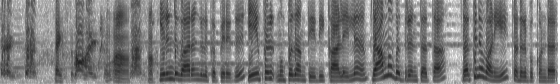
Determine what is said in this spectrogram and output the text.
தேங்க்ஸ் தேங்க்ஸ் தேங்க்ஸ் ஆ. ஆ. இரண்டு வாரங்களுக்கு பிறகு ஏப்ரல் முப்பதாம் தேதி காலையில ராமபத்ரன் தாத்தா ரத்தினவாணியை தொடர்பு கொண்டார்.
